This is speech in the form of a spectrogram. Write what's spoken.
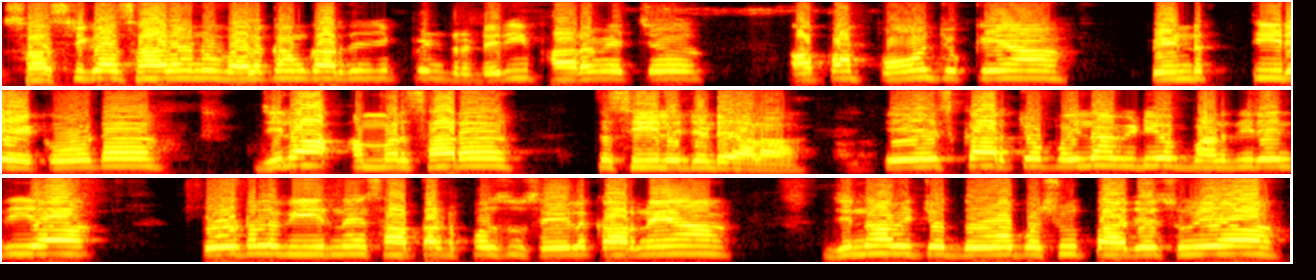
ਸਤਿ ਸ਼੍ਰੀ ਅਕਾਲ ਸਾਰਿਆਂ ਨੂੰ, ਵੈਲਕਮ ਕਰਦੇ ਜੀ ਭਿੰਡਰ ਡੇਰੀ ਫਾਰਮ ਵਿੱਚ। ਆਪਾਂ ਪਹੁੰਚ ਚੁੱਕੇ ਆ ਪਿੰਡ ਧੀਰੇਕੋਟ, ਜ਼ਿਲ੍ਹਾ ਅੰਮ੍ਰਿਤਸਰ ਤਹਿਸੀਲ ਜੰਡਿਆਲਾ। ਇਸ ਘਰ ਚੋਂ ਪਹਿਲਾਂ ਵੀਡੀਓ ਬਣਦੀ ਰਹਿੰਦੀ ਆ। ਟੋਟਲ ਵੀਰ ਨੇ 7-8 ਪਸ਼ੂ ਸੇਲ ਕਰਨੇ ਆ, ਜਿਨ੍ਹਾਂ ਵਿੱਚੋਂ ਦੋ ਪਸ਼ੂ ਤਾਜੇ ਸੂਏ ਆ,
